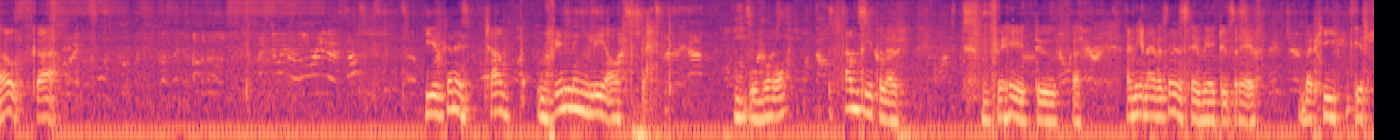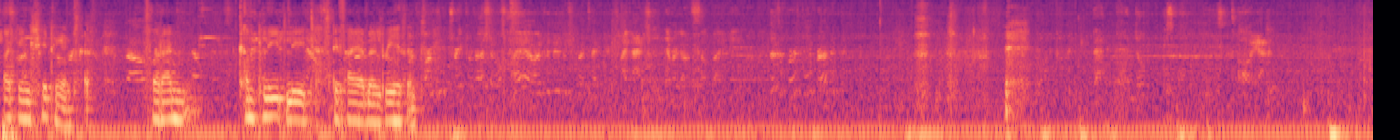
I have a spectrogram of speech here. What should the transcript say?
Oh god. He's gonna jump willingly off that wall. Some people are way too. I mean, I was gonna say way too brave, but he is fucking shitting himself for un completely justifiable reasons.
